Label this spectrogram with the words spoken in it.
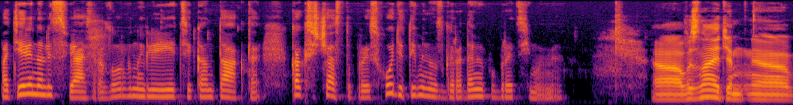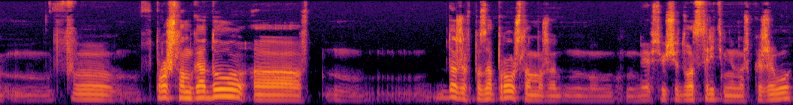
потеряна ли связь, разорваны ли эти контакты? Как сейчас это происходит именно с городами-побратимами? Вы знаете, э, в прошлом году даже в позапрошлом уже, я все еще в 23-м немножко живу,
